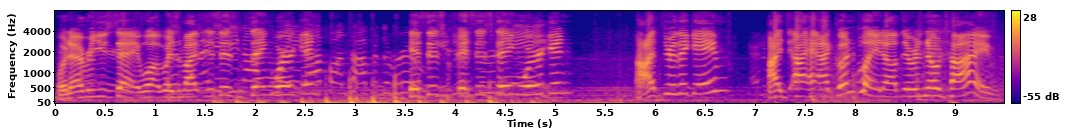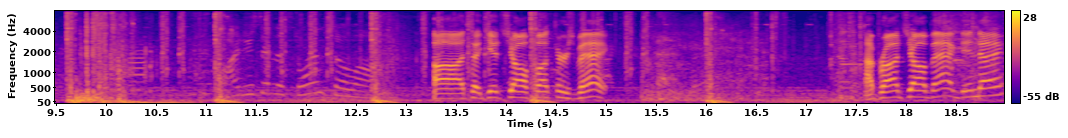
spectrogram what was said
whatever you say. What was Wait, my? Is this you not thing lay working? Is this is this thing working? I threw the game. I, I I couldn't play it up. There was no time. Why'd you sit in the storm so long? Uh, to get y'all fuckers back. I brought y'all back, didn't I?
